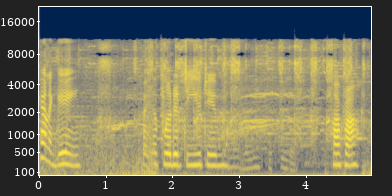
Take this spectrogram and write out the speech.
Kind of gay. If I upload it to YouTube. Okay.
